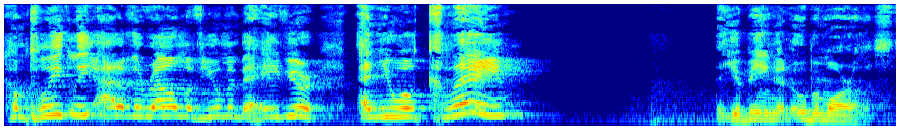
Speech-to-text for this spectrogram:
completely out of the realm of human behavior, and you will claim that you're being an uber moralist.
